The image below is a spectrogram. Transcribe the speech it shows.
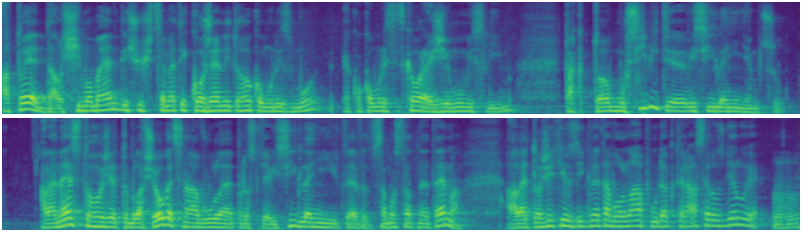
A to je další moment, když už chceme ty kořeny toho komunismu, jako komunistického režimu, myslím, tak to musí být vysídlení Němců. Ale ne z toho, že to byla všeobecná vůle, prostě vysídlení, to je samostatné téma, ale to, že ti vznikne ta volná půda, která se rozděluje. Uh-huh.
